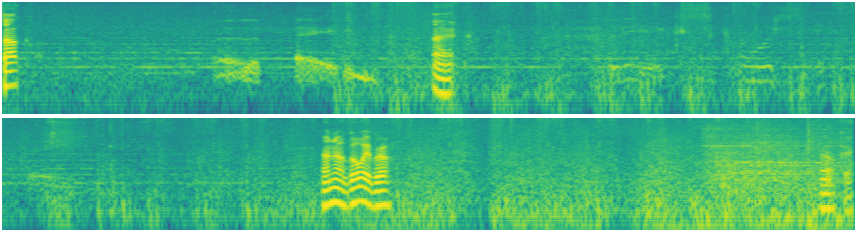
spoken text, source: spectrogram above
Talk. All right. No, no, go away, bro. Oh, okay.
